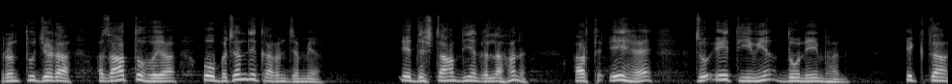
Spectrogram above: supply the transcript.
ਪਰੰਤੂ ਜਿਹੜਾ ਆਜ਼ਾਦ ਤੋਂ ਹੋਇਆ, ਉਹ ਬਚਨ ਦੇ ਕਾਰਨ ਜੰਮਿਆ। ਇਹ ਦ੍ਰਿਸ਼ਟਾਂਤ ਦੀਆਂ ਗੱਲਾਂ ਹਨ। ਅਰਥ ਇਹ ਹੈ, ਜੋ ਇਹ ਤੀਵੀਆਂ ਦੋ ਨੇਮ ਹਨ। ਇੱਕ ਤਾਂ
